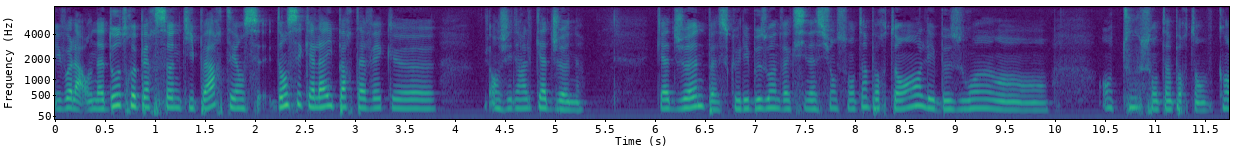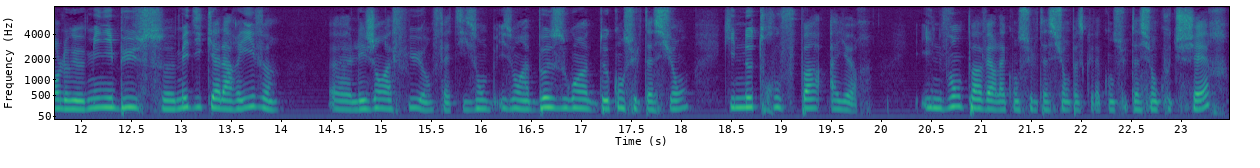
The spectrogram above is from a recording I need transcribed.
Mais voilà, on a d'autres personnes qui partent et dans ces cas-là, ils partent avec en général quatre jeunes. Quatre jeunes parce que les besoins de vaccination sont importants, les besoins en tout sont importants. Quand le minibus médical arrive, euh, les gens affluent en fait. Ils ont, un besoin de consultation qu'ils ne trouvent pas ailleurs. Ils ne vont pas vers la consultation parce que la consultation coûte cher.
